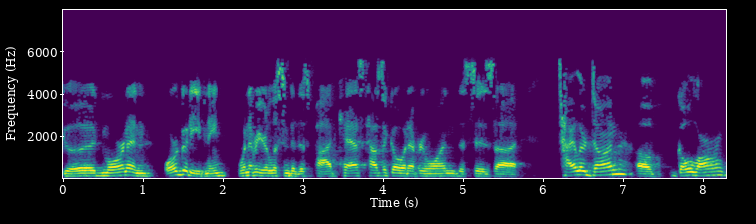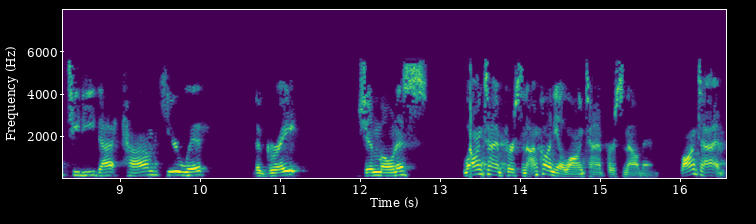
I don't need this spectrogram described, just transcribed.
Good morning or good evening, whenever you're listening to this podcast. How's it going, everyone? This is uh, Tyler Dunne of GoLongTD.com here with the great Jim Monos, longtime person. I'm calling you a longtime person now, man. Long time,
